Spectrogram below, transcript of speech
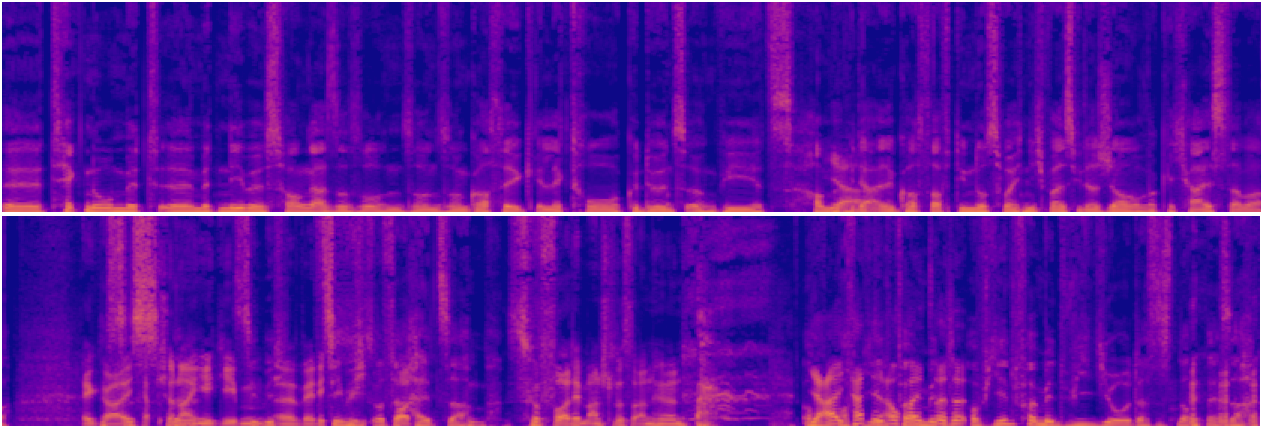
äh, Techno mit, äh, mit Nebelsong, also so ein, so ein, so ein Gothic-Elektro-Gedöns irgendwie. Jetzt hauen wir Ja. wieder alle Goth auf die Nuss, weil ich nicht weiß, wie das Genre wirklich heißt, aber Egal, ich habe schon äh, eingegeben, ziemlich, äh, werde ich ziemlich sofort, unterhaltsam. sofort im Anschluss anhören. Ja, ich hatte auch Fall als mit, auf jeden Fall mit Video, das ist noch besser.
